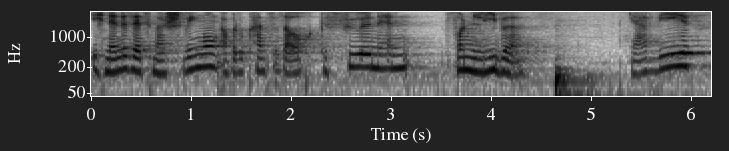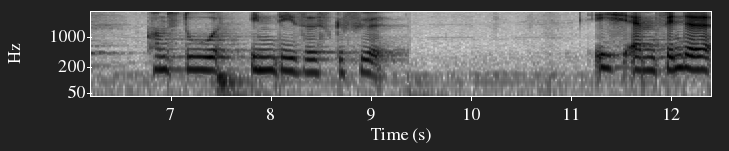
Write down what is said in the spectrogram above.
ich nenne es jetzt mal Schwingung, aber du kannst es auch Gefühl nennen, von Liebe. Ja, wie kommst du in dieses Gefühl? Ich empfinde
